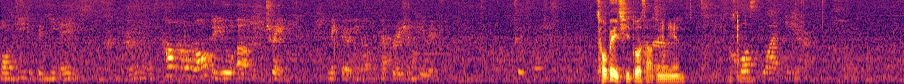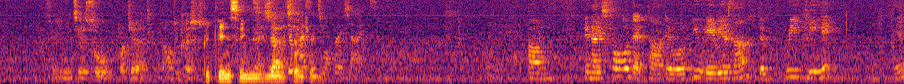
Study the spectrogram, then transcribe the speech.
forty to fifty days. Yes. How, how long do you, um, train, make the, you know, the preparation period? Preparation. 筹备期多少？每年 Almost one year. 所以你们结束 project，然后就开始 begins in 所以 new 就开始 project. And I saw that uh, there were a few areas, uh, the free clinic, yes,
